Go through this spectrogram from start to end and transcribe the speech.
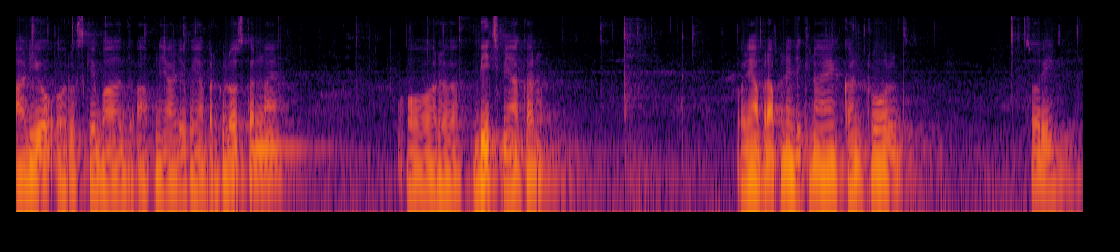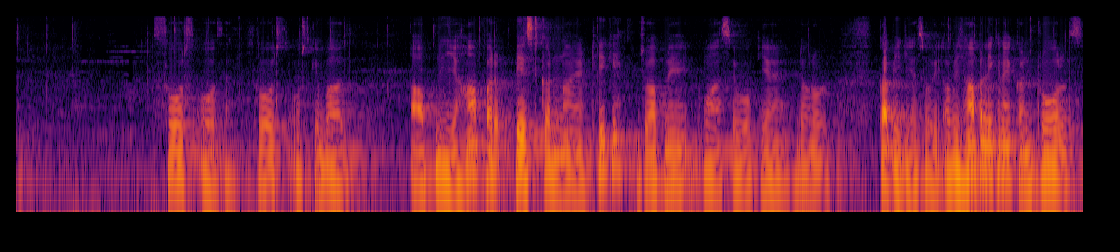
ऑडियो और उसके बाद आपने ऑडियो को यहाँ पर क्लोज करना है और बीच में आकर, और यहाँ पर आपने लिखना है कंट्रोल सॉरी सोर्स और सोर्स उसके बाद आपने यहाँ पर पेस्ट करना है, ठीक है? जो आपने वहाँ से वो किया है डाउनलोड कॉपी किया सॉरी अब यहाँ पर लिखना है कंट्रोल्स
